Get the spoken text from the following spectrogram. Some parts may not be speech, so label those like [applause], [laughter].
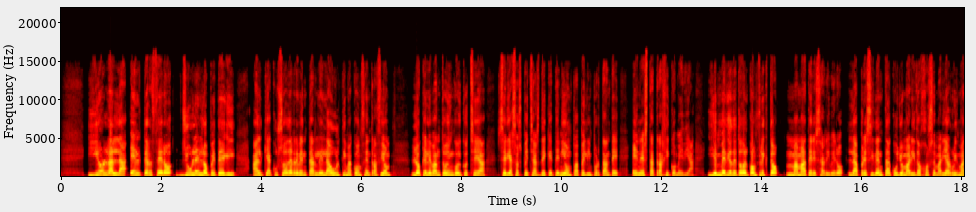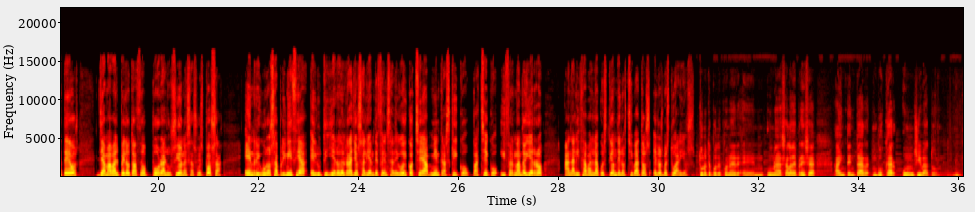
Y olala, el tercero, Julen Lopetegui, al que acusó de reventarle la última concentración, lo que levantó en Goicochea serias sospechas de que tenía un papel importante en esta tragicomedia. Y en medio de todo el conflicto, mamá Teresa Rivero, la presidenta cuyo marido, José María Ruiz Mateos, llamaba el pelotazo por alusiones a su esposa. En rigurosa primicia, el utillero del Rayo salía en defensa de Goicochea, mientras Kiko, Pacheco y Fernando Hierro analizaban la cuestión de los chivatos en los vestuarios. Tú no te puedes poner en una sala de prensa a intentar buscar un chivato.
